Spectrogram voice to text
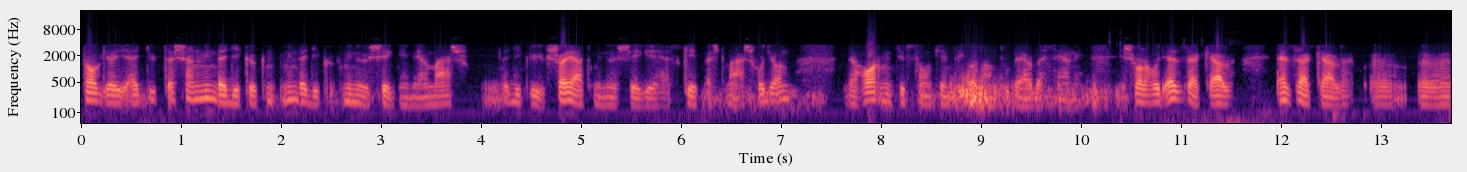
tagjai együttesen mindegyikük, mindegyikük minőségénél más, mindegyikük saját minőségéhez képest máshogyan, de 30 Y-ként igazán tud elbeszélni. És valahogy ezzel kell, ezzel kell ö, ö,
